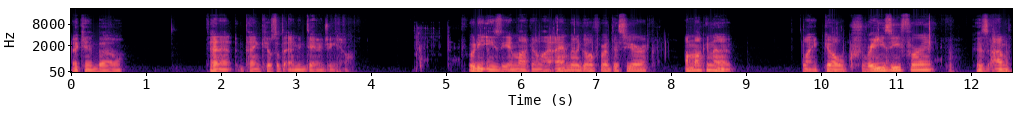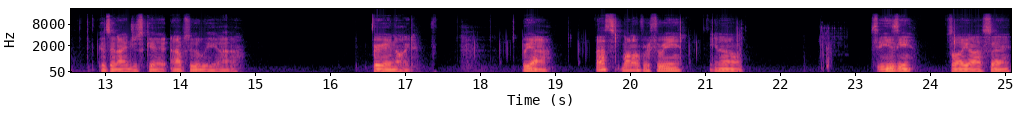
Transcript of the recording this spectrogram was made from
akimbo, 10, 10 kills with the enemy damaging you. Pretty easy, I'm not gonna lie. I am gonna go for it this year. I'm not gonna, like, go crazy for it, because I'm, because then I just get absolutely, uh, very annoyed. But yeah, that's one over three, you know, it's easy. That's all I gotta say.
